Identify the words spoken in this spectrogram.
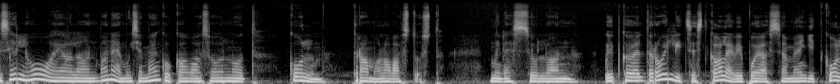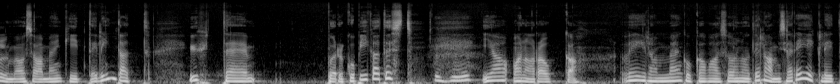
sel hooajal on Vanemuise mängukavas olnud kolm draamalavastust, milles sul on võib ka öelda rollid, sest Kalevipojast sa mängid kolme osa, mängid Lindat, ühte põrgupigadest mm -hmm. ja Vanarauka. veel on mängukavas olnud Elamise reeglid,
